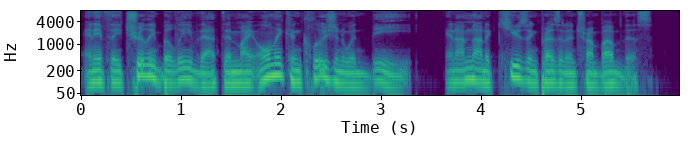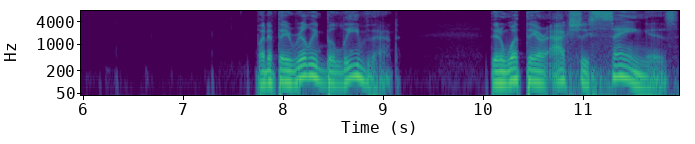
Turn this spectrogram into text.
And if they truly believe that, then my only conclusion would be, and I'm not accusing President Trump of this, but if they really believe that, then what they are actually saying is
